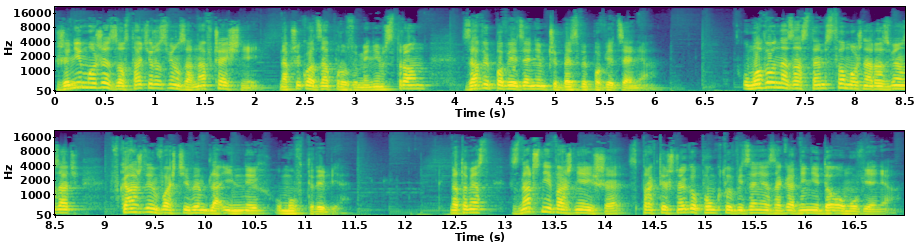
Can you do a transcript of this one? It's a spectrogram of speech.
że nie może zostać rozwiązana wcześniej, np. za porozumieniem stron, za wypowiedzeniem czy bez wypowiedzenia. Umowę na zastępstwo można rozwiązać w każdym właściwym dla innych umów trybie. Natomiast znacznie ważniejsze z praktycznego punktu widzenia zagadnienie do omówienia.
